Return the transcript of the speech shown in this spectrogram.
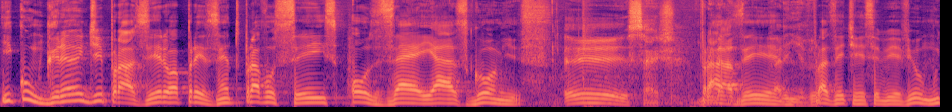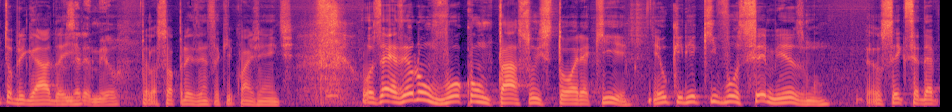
E com grande prazer eu apresento para vocês Oséias Gomes. Ei, Sérgio. Prazer. Obrigado, carinha, prazer te receber, viu? Muito obrigado aí. Prazer é meu. Pela sua presença aqui com a gente. Oséias, eu não vou contar a sua história aqui. Eu queria que você mesmo, eu sei que você deve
